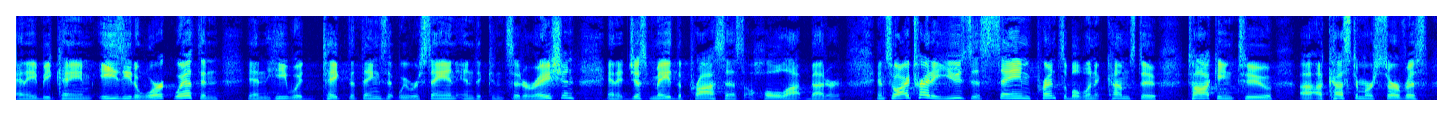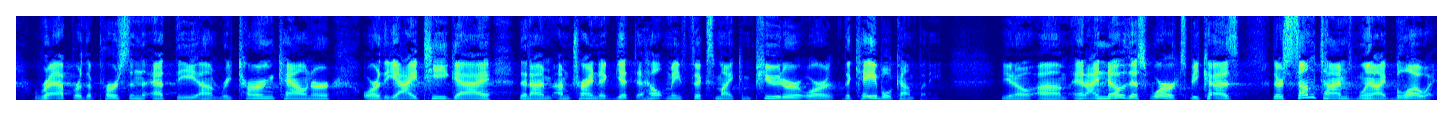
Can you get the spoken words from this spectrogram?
and he became easy to work with and, and he would take the things that we were saying into consideration and it just made the process a whole lot better and so i try to use this same principle when it comes to talking to uh, a customer service rep or the person at the um, return counter or the it guy that I'm, I'm trying to get to help me fix my computer or the cable company you know um, and i know this works because there's sometimes when I blow it.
